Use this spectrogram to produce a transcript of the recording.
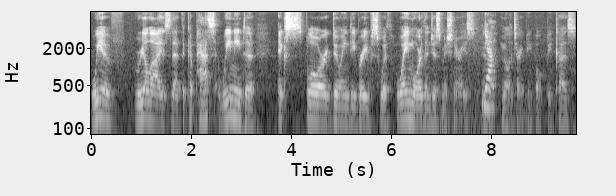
we have realized that the capacity we need to explore doing debriefs with way more than just missionaries, and Yeah. military people, because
